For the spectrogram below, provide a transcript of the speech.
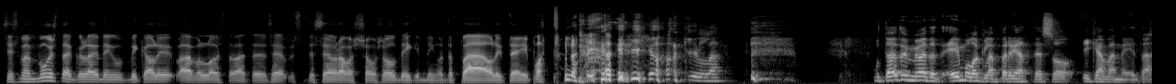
Siis mä muistan kyllä, niin kuin, mikä oli aivan loistavaa, että se, sitten seuraavassa show oltiinkin, niin kuin, että pää oli teipattuna. Joo, kyllä. Mutta täytyy myöntää, että ei mulla kyllä periaatteessa ole ikävä niitä,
